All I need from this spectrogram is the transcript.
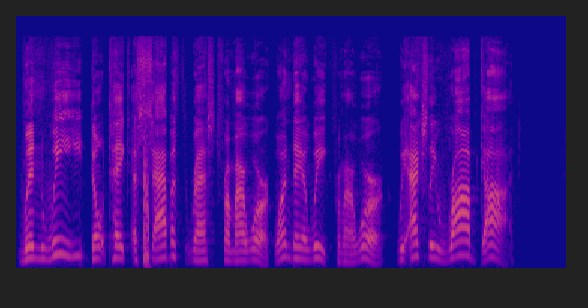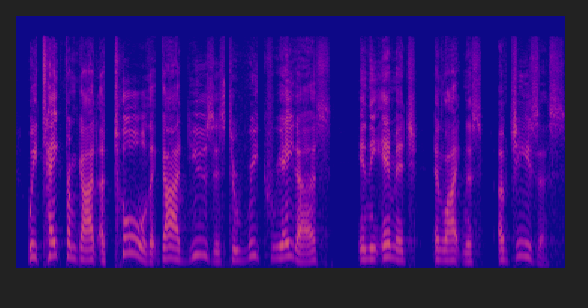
When we don't take a Sabbath rest from our work, one day a week from our work, we actually rob God. We take from God a tool that God uses to recreate us in the image and likeness of Jesus.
